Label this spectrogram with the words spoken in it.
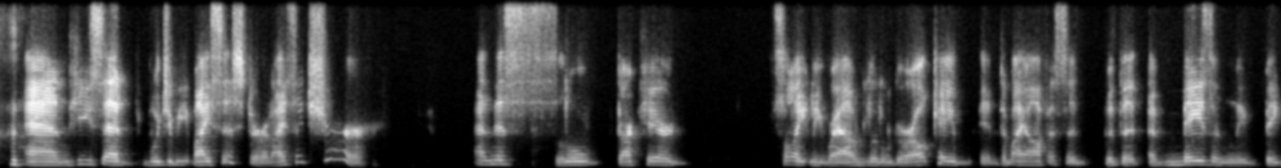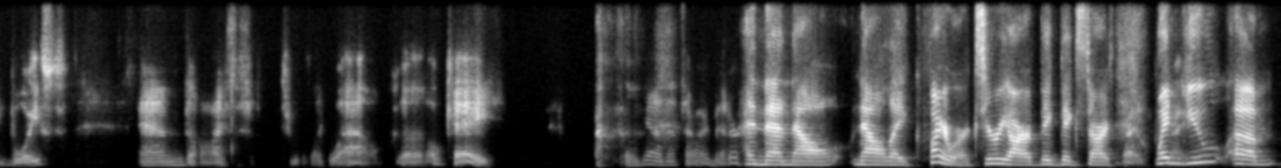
and he said, "Would you meet my sister?" And I said, "Sure." And this little dark-haired, slightly round little girl came into my office and with an amazingly big voice, and uh, I, she was like, "Wow, uh, okay." So yeah, that's how I met her. And then now, now like fireworks, here we are, big, big stars. Right. when right. you um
